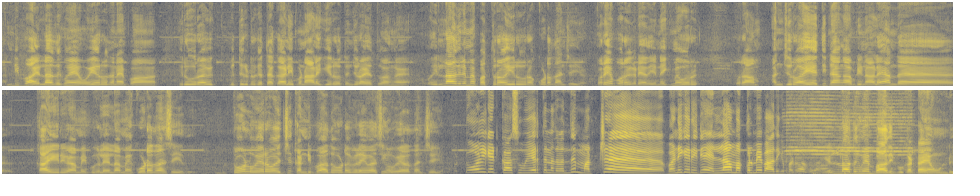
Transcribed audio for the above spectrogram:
கண்டிப்பாக எல்லாத்துக்குமே உயர்வு தானே. இப்போ இருபது ரூபா விக் விற்றுக்கிட்டு இருக்க தக்காளி இப்போ நாளைக்கு இருபத்தஞ்சு ரூபா ஏற்றுவாங்க எல்லா இதுலேயுமே பத்து ரூபா இருபது ரூபா கூட தான் செய்யும். குறைய போகிறது கிடையாது. என்றைக்குமே ஒரு ஒரு அம்- அஞ்சு ரூபா ஏற்றிட்டாங்க அப்படின்னாலே அந்த காய்கறி அமைப்புகள் எல்லாமே கூட தான் செய்யுது. டோல் உயர வச்சு கண்டிப்பாக அதோட விலைவாசி உயர தான் செய்யும். டோல்கேட் காசு உயர்த்தினது வந்து மற்ற வணிக ரீதியாக எல்லா மக்களுமே பாதிக்கப்படுறாங்க எல்லாத்துக்குமே பாதிப்பு கட்டாயம் உண்டு.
